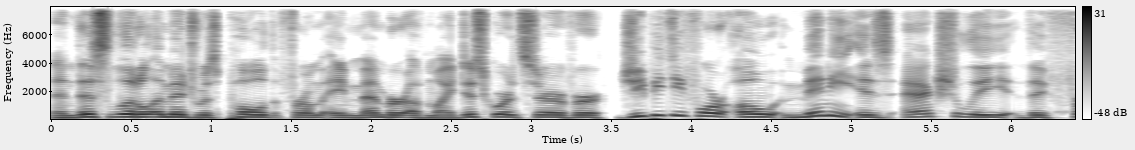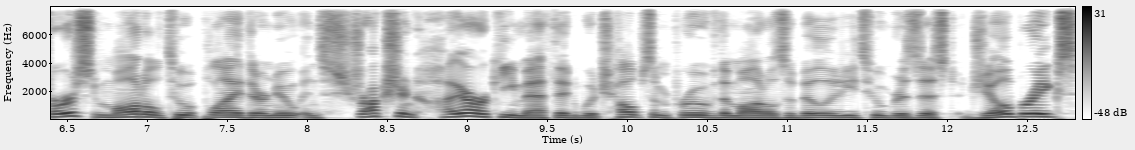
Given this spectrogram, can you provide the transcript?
and this little image was pulled from a member of my Discord server. GPT-4o Mini is actually the first model to apply their new instruction hierarchy method, which helps improve the model's ability to resist jailbreaks,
